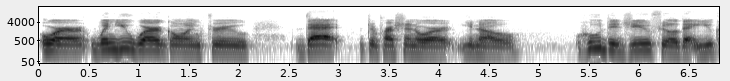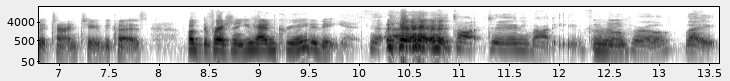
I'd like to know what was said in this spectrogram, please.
or when you were going through that depression, or you know, who did you feel that you could turn to because fuck depression, you hadn't created it yet. Yeah, I haven't really talked to anybody for Mm-hmm. real, for real. Like,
